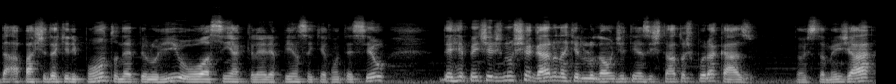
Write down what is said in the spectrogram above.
a partir daquele ponto, né, pelo rio, ou assim a Cléria pensa que aconteceu, de repente eles não chegaram naquele lugar onde tem as estátuas por acaso. Então isso também já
